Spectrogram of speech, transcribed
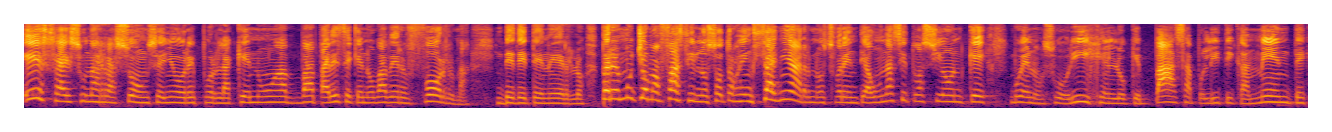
Esa es una razón, señores, por la que no va, parece que no va a haber forma de detenerlo. Pero es mucho más fácil nosotros ensañarnos frente a una situación que, bueno, su origen, lo que pasa políticamente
